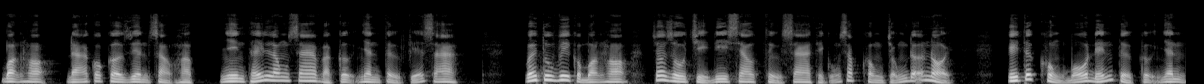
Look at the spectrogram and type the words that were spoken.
bọn họ đã có cơ duyên xảo hợp, nhìn thấy Long Sa và cự nhân từ phía xa. Với tu vi của bọn họ, cho dù chỉ đi xeo từ xa thì cũng sắp không chống đỡ nổi. Ký tức khủng bố đến từ cự nhân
